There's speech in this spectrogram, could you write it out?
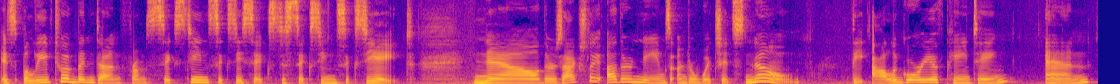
It's believed to have been done from 1666 to 1668. Now, there's actually other names under which it's known. The Allegory of Painting and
